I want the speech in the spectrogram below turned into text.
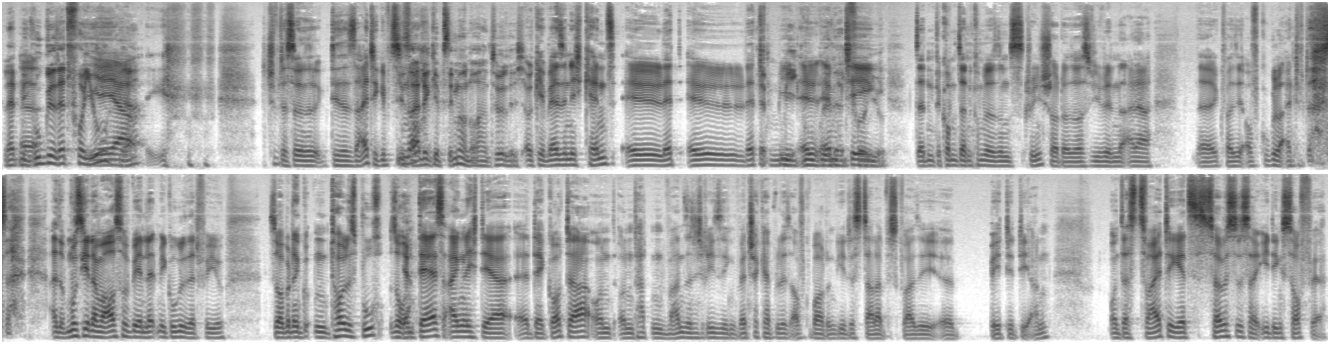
Let me äh, Google that for you. Ja, ja. Stimmt, das, äh, diese Seite gibt es Die die noch? Seite gibt es immer noch, natürlich. Okay, wer sie nicht kennt, L, let, L, let, Let me, LMT, dann kommt, dann kommt da so ein Screenshot oder sowas, wie wenn einer äh, quasi auf Google eintippt. Also muss jeder mal ausprobieren, let me Google that for you. So, aber ein, ein tolles Buch. So, Ja. und der ist eigentlich der, äh, der Gott da und, und hat einen wahnsinnig riesigen Venture Capitalist aufgebaut und jedes Startup ist quasi, äh, betet die an. Und das zweite jetzt, Services are eating Software.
